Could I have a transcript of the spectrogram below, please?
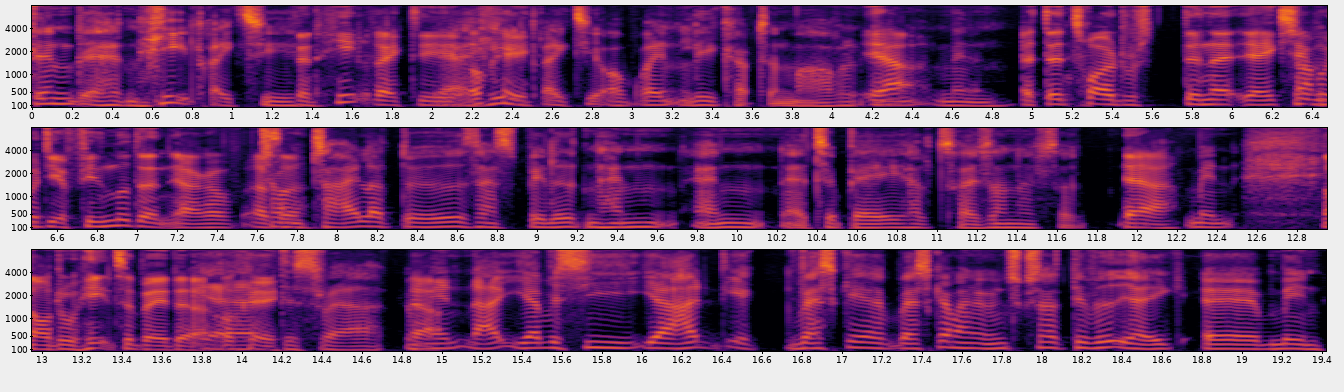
Den er den helt rigtige. den helt rigtige. ja, okay. helt rigtig oprindelige Captain Marvel. Ja. Men, Ja, den tror jeg, du... Den er, jeg er ikke sikker på, at de har filmet den, Jacob. altså, Tom Tyler døde, han spillede den, han, han er tilbage i 50'erne. Så, ja, men når du er helt tilbage der. ja, okay. desværre. Ja. Ja. Men nej, jeg vil sige, jeg har, jeg, hvad, skal jeg, hvad skal man ønske sig? Det ved jeg ikke. Øh, men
